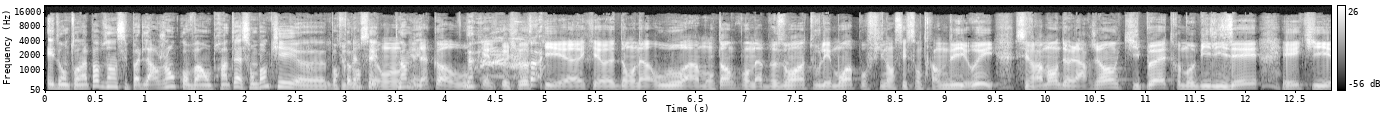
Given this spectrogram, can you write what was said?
et dont on n'a pas besoin. C'est pas de l'argent qu'on va emprunter à son banquier euh, pour commencer. on non, mais... d'accord. Ou quelque chose qui, euh, qui euh, dont on a, ou un montant qu'on a besoin tous les mois pour financer son train de vie. Oui, c'est vraiment de l'argent qui peut être mobilisé et qui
